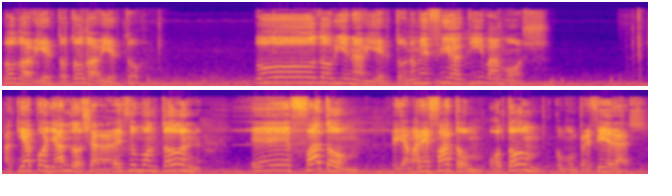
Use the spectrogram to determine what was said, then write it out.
Todo abierto, todo abierto. Todo bien abierto. No me fío aquí, vamos. Aquí apoyando, se agradece un montón. Eh, Fatom. Te llamaré Fatom o Tom, como prefieras.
